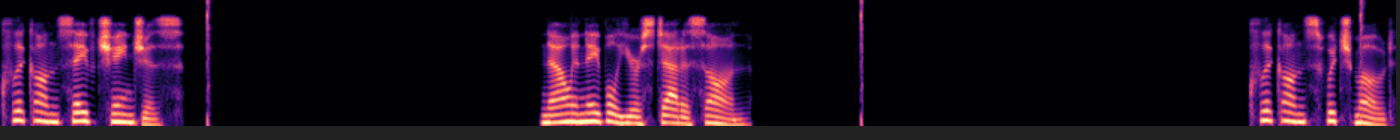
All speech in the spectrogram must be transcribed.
Click on Save Changes. Now enable your status on. Click on Switch Mode.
